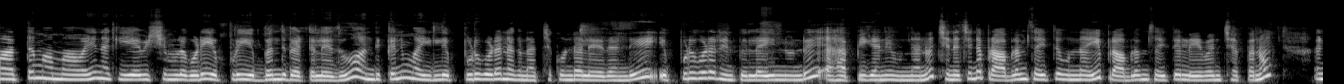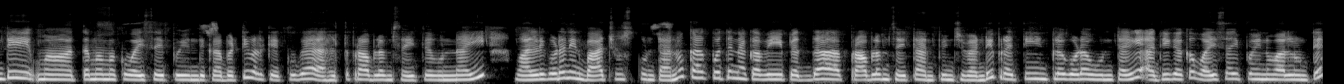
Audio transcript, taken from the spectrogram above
మా అత్త మా మామయ్య నాకు ఏ విషయంలో కూడా ఎప్పుడు ఇబ్బంది పెట్టలేదు. అందుకని మా ఇల్లు ఎప్పుడు కూడా నాకు నచ్చకుండా లేదండి. ఎప్పుడు కూడా నేను పెళ్ళయిన నుండి హ్యాపీగానే ఉన్నాను. చిన్న చిన్న ప్రాబ్లమ్స్ అయితే ఉన్నాయి. ప్రాబ్లమ్స్ అయితే లేవని చెప్పను. అంటే మా అత్తమ్మమ్మకు వయసు అయిపోయింది కాబట్టి వాళ్ళకి ఎక్కువగా హెల్త్ ప్రాబ్లమ్స్ అయితే ఉన్నాయి. వాళ్ళని కూడా నేను బాగా చూసుకుంటాను. కాకపోతే నాకు అవి పెద్ద ప్రాబ్లమ్స్ అయితే అనిపించవండి. ప్రతి ఇంట్లో కూడా ఉంటాయి. అదీగాక వయసు అయిపోయిన వాళ్ళు ఉంటే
